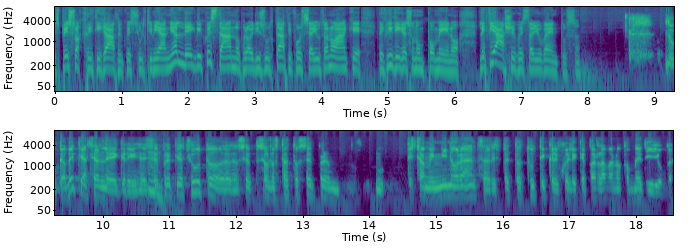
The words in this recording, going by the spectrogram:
spesso ha criticato in questi ultimi anni Allegri quest'anno però i risultati forse aiutano anche le critiche sono un po' meno le piace questa Juventus? Dunque, a me piace Allegri, è mm. sempre mm. piaciuto, eh, sono stato sempre un diciamo in minoranza rispetto a tutti quelli che parlavano con me di Juve.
